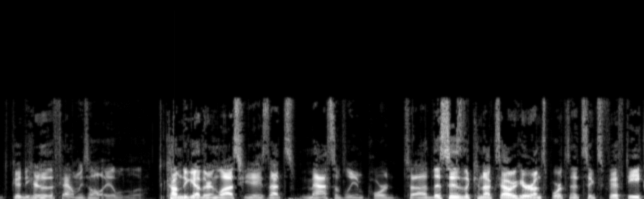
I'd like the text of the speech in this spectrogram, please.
it's good to hear that the family's all able to come together in the last few days. That's massively important. Uh, this is the Canucks Hour here on Sportsnet 650.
